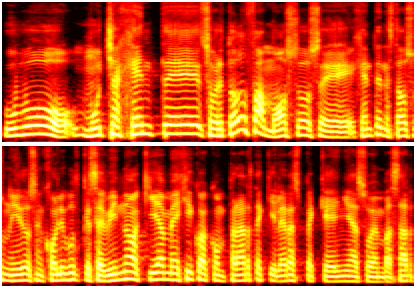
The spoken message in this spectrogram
hubo mucha gente, sobre todo famosos, eh, gente en Estados Unidos, en Hollywood, que se vino aquí a México a comprar tequileras pequeñas o a envasar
